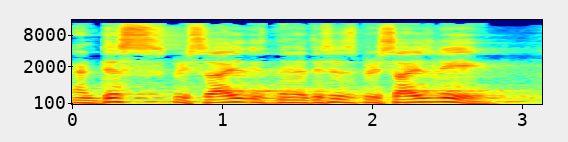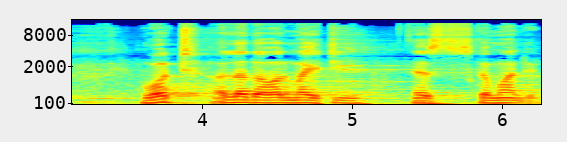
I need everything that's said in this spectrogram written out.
And this, precise, this is precisely what Allah the Almighty has commanded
